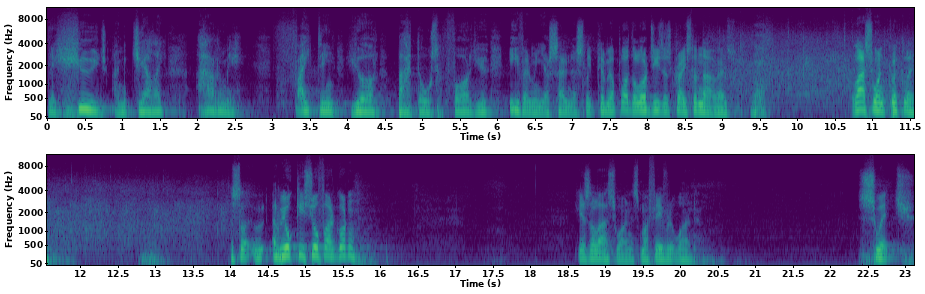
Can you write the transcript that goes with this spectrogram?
the huge angelic army fighting your battles for you, even when you're sound asleep. Can we applaud the Lord Jesus Christ on that, guys? Last one, quickly. Are we okay so far, Gordon? Here's the last one. It's my favorite one. Switch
